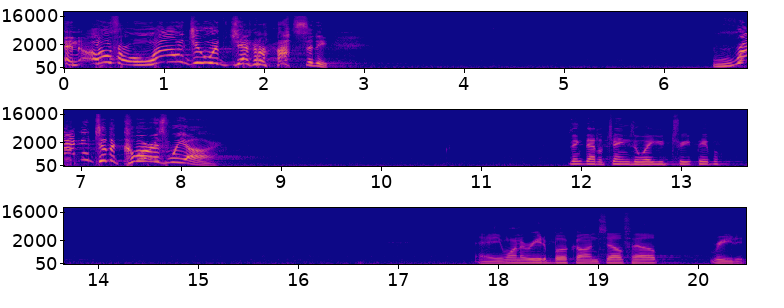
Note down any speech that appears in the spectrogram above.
and overwhelmed you with generosity. Rotten to the core as we are. Think that'll change the way you treat people? Hey, you want to read a book on self help? Read it.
